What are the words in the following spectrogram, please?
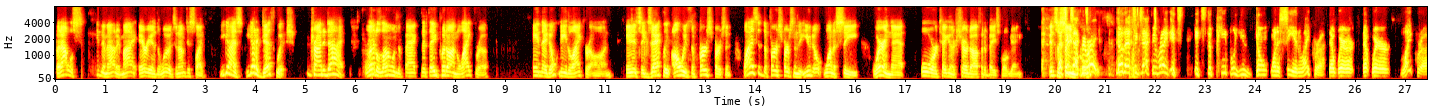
But I will see them out in my area of the woods, and I'm just like, you guys, you got a death wish. You're trying to die. Let alone the fact that they put on lycra, and they don't need lycra on, and it's exactly always the first person. Why is it the first person that you don't want to see wearing that or taking their shirt off at a baseball game? It's the same. that's same. exactly rule. right. No, that's exactly right. It's it's the people you don't want to see in lycra that wear that wear lycra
